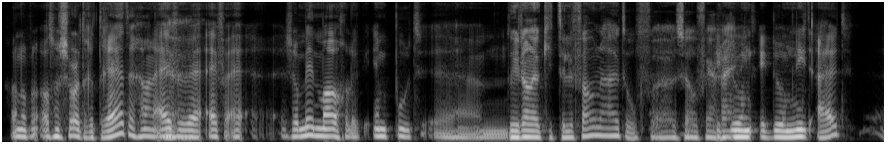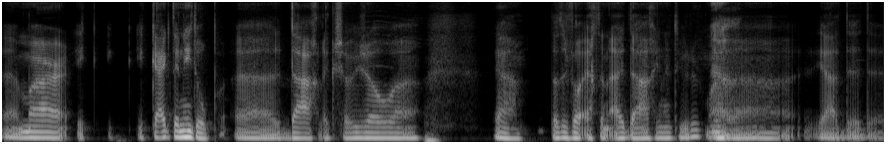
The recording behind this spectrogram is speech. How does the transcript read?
Gewoon op, als een soort retraite, gewoon even, Ja. even zo min mogelijk input. ehm, Doe je dan ook je telefoon uit of zo ver ga ik doe, hem, niet? ik doe hem niet uit, maar ik, ik, ik kijk er niet op dagelijks. Sowieso, ja, dat is wel echt een uitdaging natuurlijk. Maar ja, ja de, de,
